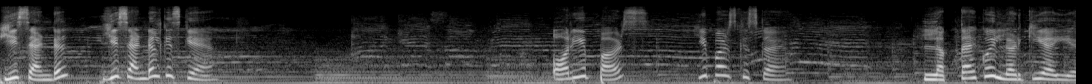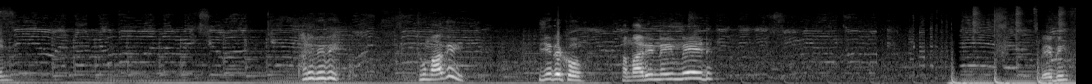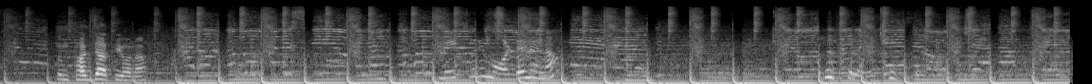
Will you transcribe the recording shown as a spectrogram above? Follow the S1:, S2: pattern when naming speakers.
S1: ये सैंडल? ये सैंडल किसके हैं? और ये पर्स? ये पर्स किसका है? लगता है कोई लड़की आई है।
S2: अरे बेबी तुम आ गई? ये देखो हमारी नई मेड बेबी तुम थक जाती हो ना?
S1: मेड थोड़ी मॉडर्न है ना? 看起来很恐了。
